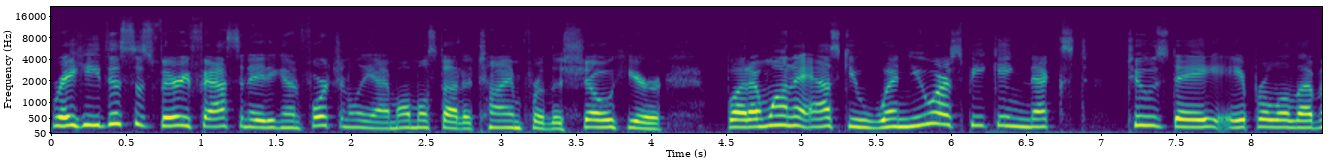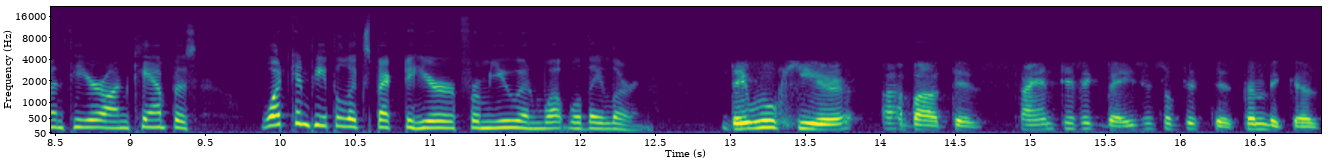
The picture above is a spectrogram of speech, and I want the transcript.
Regi, this is very fascinating. Unfortunately, I'm almost out of time for the show here, but I want to ask you when you are speaking next Tuesday, April 11th, here on campus, what can people expect to hear from you and what will they learn? They will hear about the scientific basis of the system because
